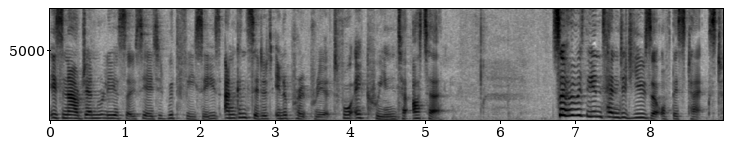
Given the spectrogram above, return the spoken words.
is now generally associated with feces and considered inappropriate for a queen to utter. So who is the intended user of this text?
